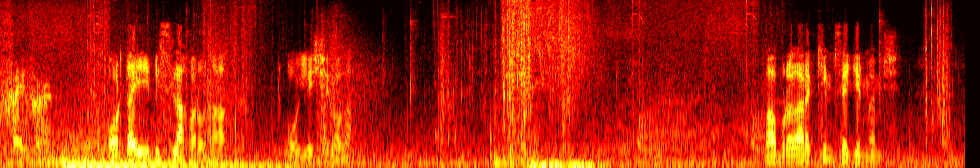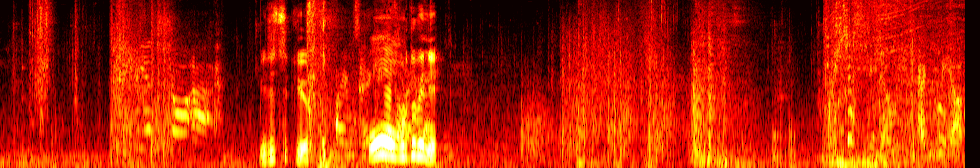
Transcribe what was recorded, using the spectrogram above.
Favor. Orada iyi bir silah var onu al. O yeşil olan. Bak buralara kimse girmemiş. Biri sıkıyor. Oo vurdu beni. Just need a wee pick me up.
